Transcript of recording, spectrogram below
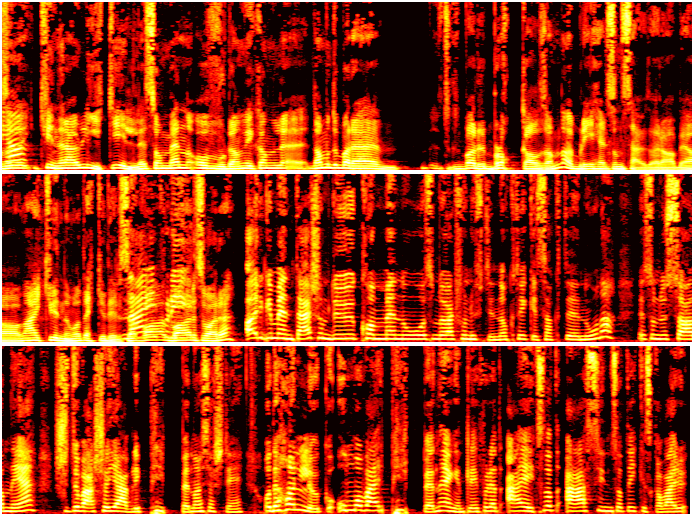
Altså, Ja. Kvinner er jo like ille som menn, og hvordan vi kan Da må du bare bare blokke alle sammen. da, Bli helt sånn Saudi-Arabia. Nei, kvinner må dekke til seg. Hva, hva er svaret? Argumentet her, som du kom med nå, som du har vært fornuftig nok til ikke sagt det nå, da, som du sa ned, slutt å være så jævlig prippen av Kjersti. Og det handler jo ikke om å være prippen, egentlig. For jeg er ikke sånn at jeg syns at det ikke skal være,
